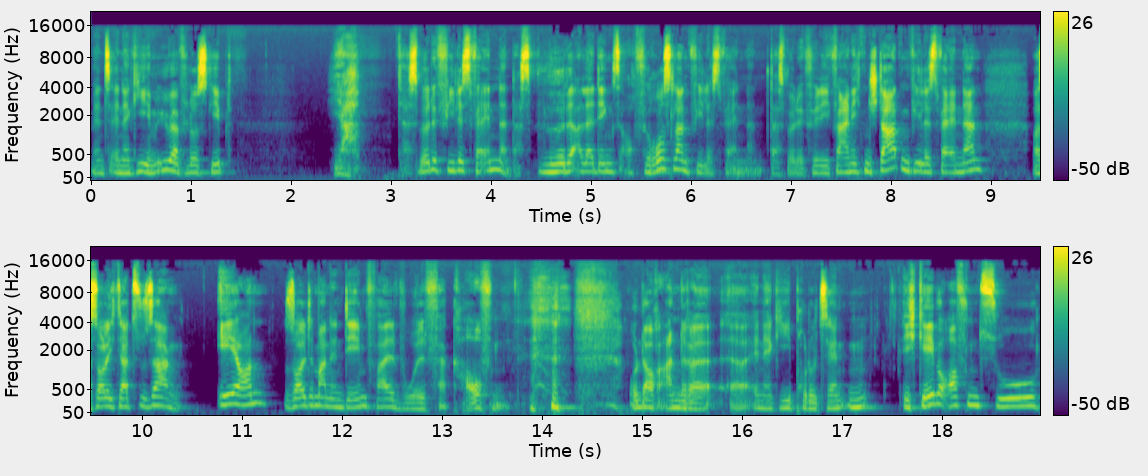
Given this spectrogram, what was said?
Wenn es Energie im Überfluss gibt, ja, das würde vieles verändern. Das würde allerdings auch für Russland vieles verändern. Das würde für die Vereinigten Staaten vieles verändern. Was soll ich dazu sagen? E.ON sollte man in dem Fall wohl verkaufen. Und auch andere äh, Energieproduzenten. Ich gebe offen zu,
